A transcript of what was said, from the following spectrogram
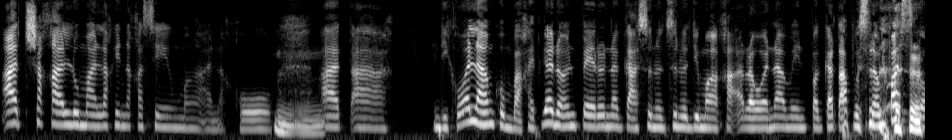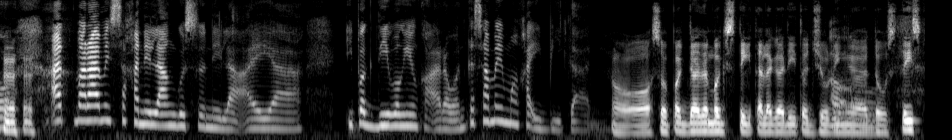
At saka lumalaki na kasi yung mga anak ko. Mm-mm. At ah, hindi ko alam kung bakit ganon, pero nagkasunod-sunod yung mga kaarawan namin pagkatapos ng Pasko. At marami sa kanila ang gusto nila ay ah, ipagdiwang yung kaarawan kasama yung mga kaibigan. Oo, so pag na mag-stay talaga dito during uh, those days.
